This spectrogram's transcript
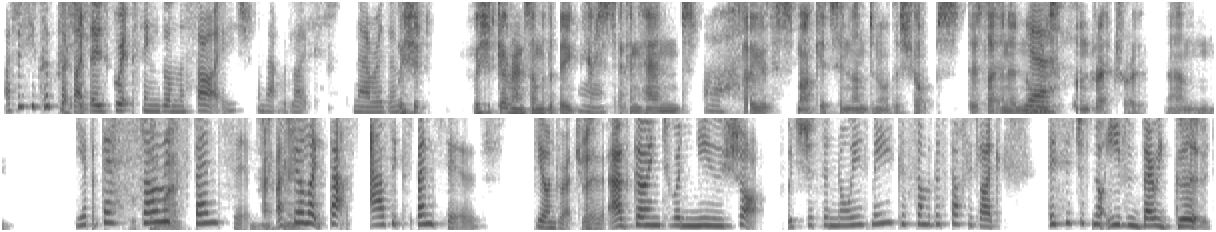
I suppose you could put like those grip things on the side, and that would like narrow them. We should we should go around some of the big Yeah. second-hand Oh, clothes markets in London or the shops. There's like an enormous Beyond Retro. Um, yeah, but they're so expensive. I feel like that's as expensive Beyond Retro as going to a new shop, which just annoys me because some of the stuff is like, this is just not even very good.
